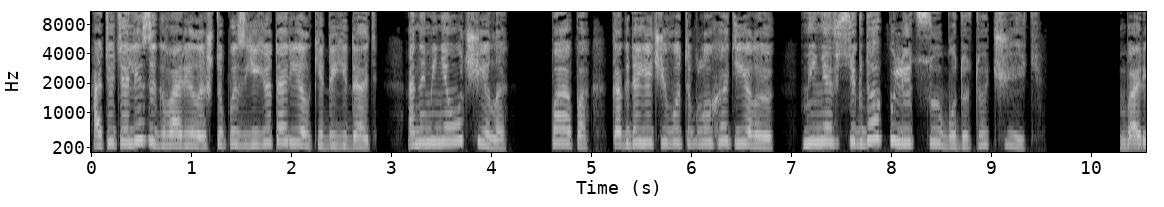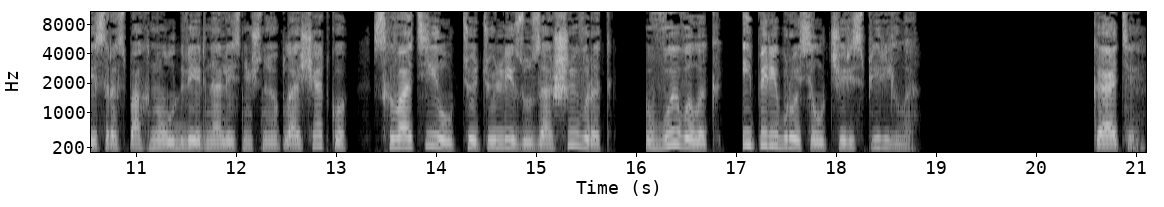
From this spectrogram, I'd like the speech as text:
а тетя Лиза говорила, чтоб из ее тарелки доедать. Она меня учила. Папа, когда я чего-то плохо делаю, меня всегда по лицу будут учить. Борис распахнул дверь на лестничную площадку, схватил тетю Лизу за шиворот, выволок и перебросил через перила. «Катя,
